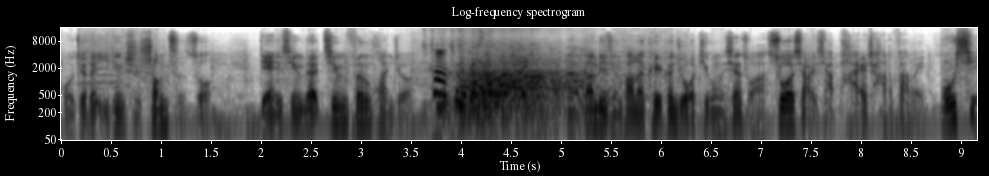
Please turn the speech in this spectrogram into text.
我觉得一定是双子座，典型的精分患者。那当地警方呢，可以根据我提供的线索啊，缩小一下排查的范围。不谢。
